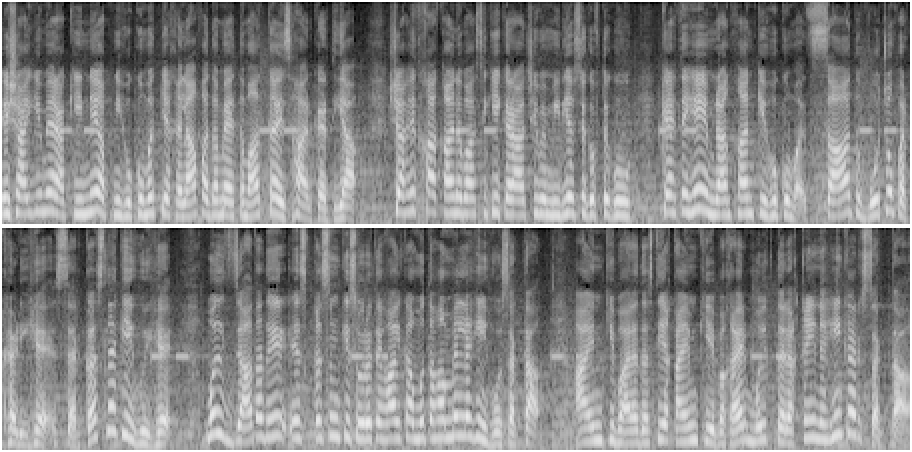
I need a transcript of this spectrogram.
ईशाई में अरकान ने अपनी हुकूमत के खिलाफ अदम अतमाद का इजहार कर दिया। शाहिद खाकान अबासी की कराची में मीडिया से गुफ्तु कहते हैं, इमरान खान की हुकूमत सात वोटों पर खड़ी है। सरकस लगी हुई है। मुल्क ज़्यादा देर इस किस्म की सूरत हाल का मुतहमल नहीं हो सकता। आइन की बालादस्ती कायम किए बगैर मुल्क तरक्की नहीं कर सकता।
